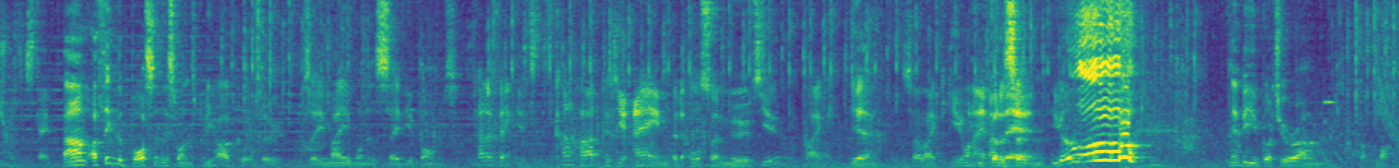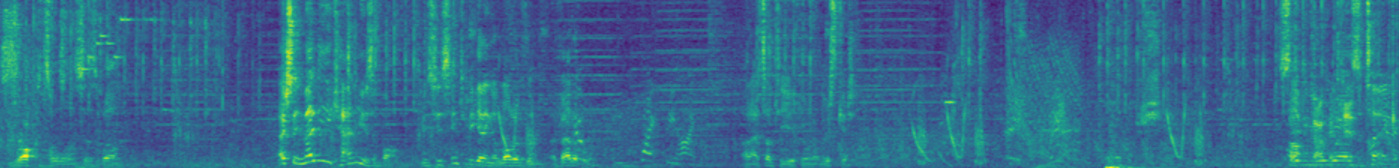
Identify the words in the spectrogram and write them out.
train's escaped. Um, I think the boss in this one's pretty hardcore too, so you may want to save your bombs. kind of think it's, it's kind of hard because you aim, but it also moves you. Like, Yeah. so like you want to aim You've got up a there. certain. You got. Oh! Remember, you've got your um, Got locks. Rockzors as well. Actually, maybe you can use a bomb because you seem to be getting a lot of them available. Right behind us. Oh, no, it's up to you if you want to risk it. Oh, Saving Oh, you okay, as a tank.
